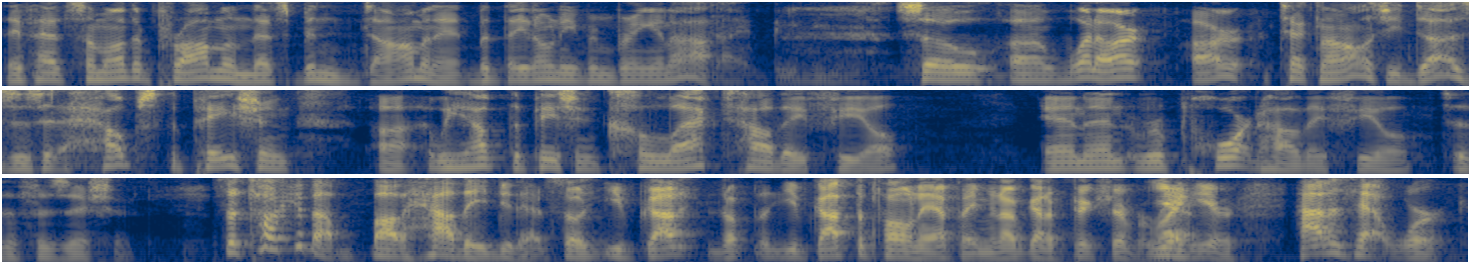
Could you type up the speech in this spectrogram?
they've had some other problem that's been dominant, but they don't even bring it up. So uh, what our our technology does is it helps the patient. Uh, we help the patient collect how they feel, and then report how they feel to the physician. So talk about about how they do that. So you've got you've got the phone app. I mean, I've got a picture of it right Yeah. here. How does that work?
